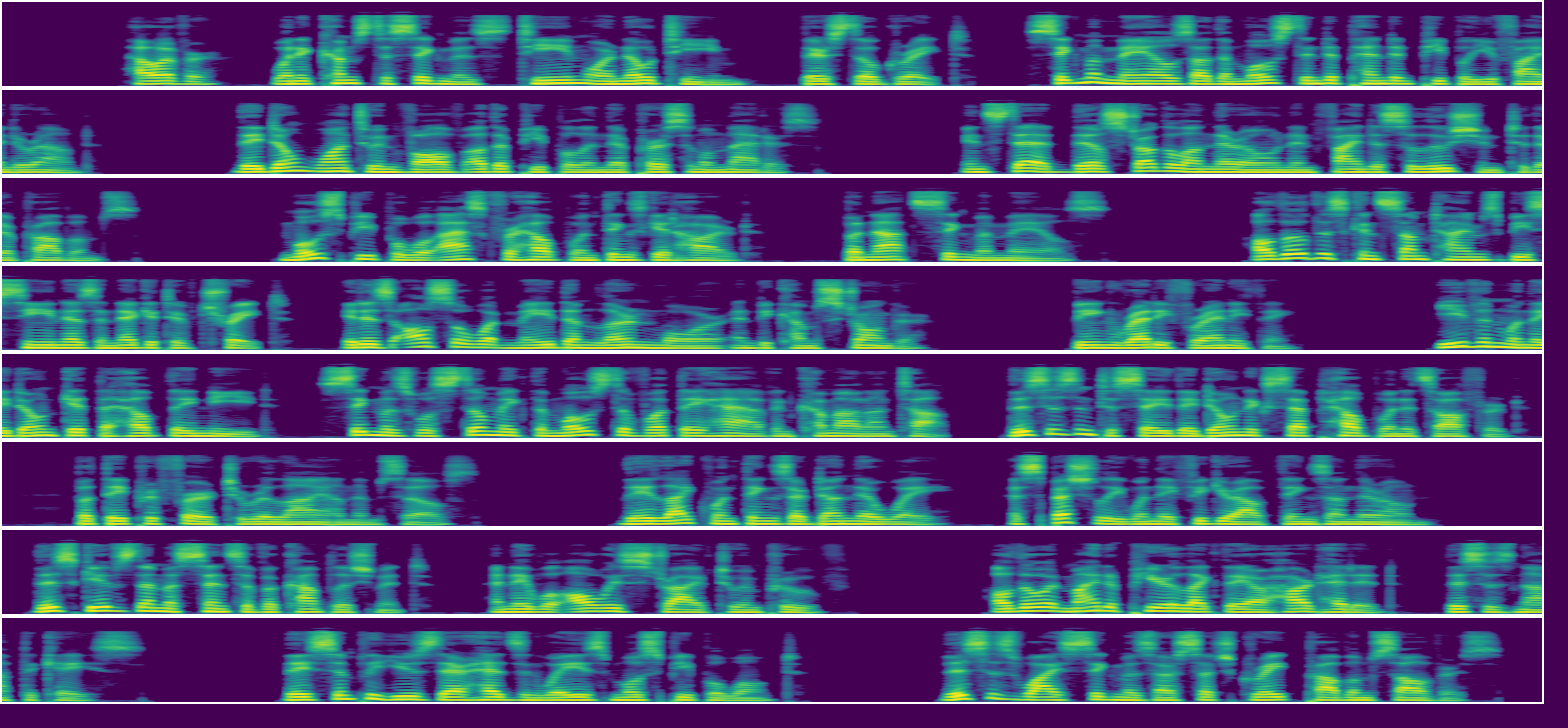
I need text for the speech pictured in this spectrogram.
However, when it comes to Sigmas, team or no team, they're still great. Sigma males are the most independent people you find around. They don't want to involve other people in their personal matters. Instead, they'll struggle on their own and find a solution to their problems. Most people will ask for help when things get hard, but not Sigma males. Although this can sometimes be seen as a negative trait, it is also what made them learn more and become stronger. Being ready for anything. Even when they don't get the help they need, Sigmas will still make the most of what they have and come out on top. This isn't to say they don't accept help when it's offered, but they prefer to rely on themselves. They like when things are done their way, especially when they figure out things on their own. This gives them a sense of accomplishment, and they will always strive to improve. Although it might appear like they are hard headed, this is not the case. They simply use their heads in ways most people won't. This is why Sigmas are such great problem solvers.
